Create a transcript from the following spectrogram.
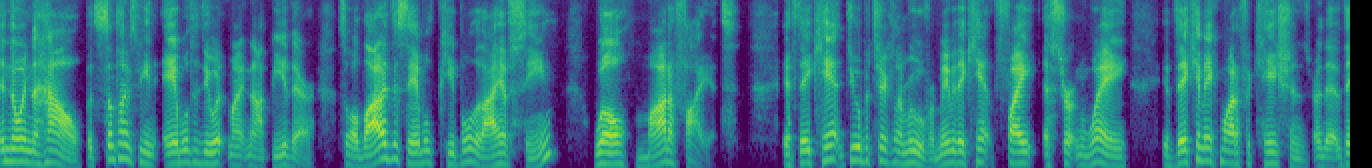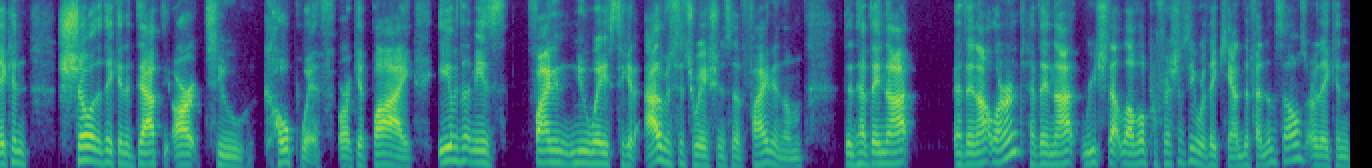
in knowing the how, but sometimes being able to do it might not be there. So a lot of disabled people that I have seen will modify it. If they can't do a particular move, or maybe they can't fight a certain way, if they can make modifications or that they can show that they can adapt the art to cope with or get by, even if that means finding new ways to get out of a situation instead of fighting them, then have they not have they not learned? Have they not reached that level of proficiency where they can defend themselves or they can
